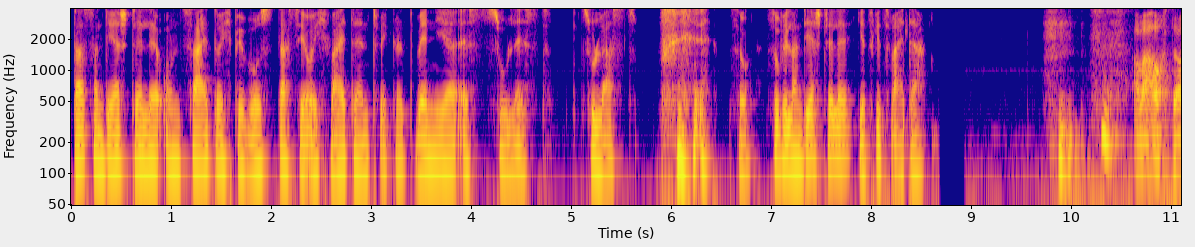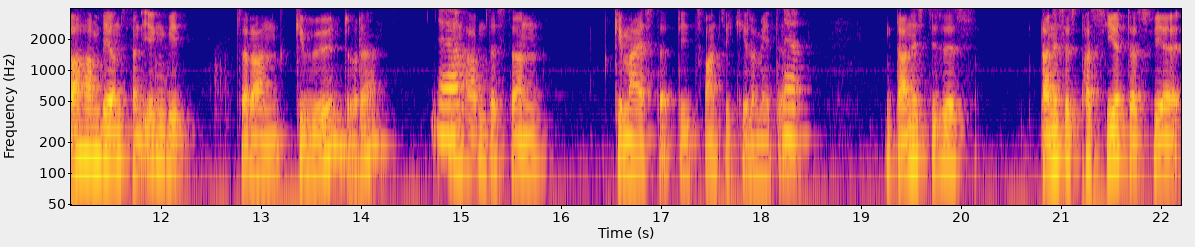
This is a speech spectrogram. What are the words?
Das an der Stelle und seid euch bewusst, dass ihr euch weiterentwickelt, wenn ihr es zulässt. Zulasst. so, so viel an der Stelle. Jetzt geht's weiter. Aber auch da haben wir uns dann irgendwie daran gewöhnt, oder? Ja. Und haben das dann gemeistert, die 20 Kilometer. Ja. Und dann ist dieses, dann ist es passiert, dass wir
